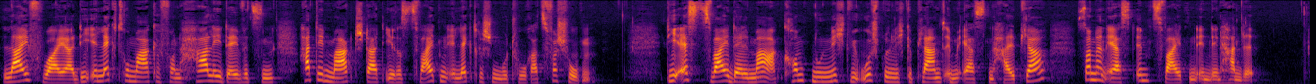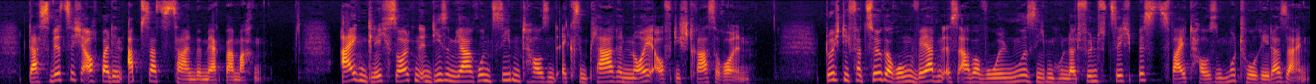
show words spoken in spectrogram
Livewire, die Elektromarke von Harley Davidson, hat den Marktstart ihres zweiten elektrischen Motorrads verschoben. Die S2 Del Mar kommt nun nicht wie ursprünglich geplant im ersten Halbjahr, sondern erst im zweiten in den Handel. Das wird sich auch bei den Absatzzahlen bemerkbar machen. Eigentlich sollten in diesem Jahr rund 7000 Exemplare neu auf die Straße rollen. Durch die Verzögerung werden es aber wohl nur 750 bis 2000 Motorräder sein.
